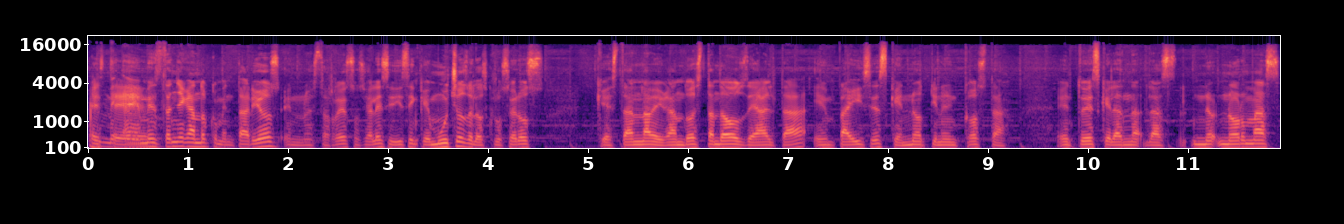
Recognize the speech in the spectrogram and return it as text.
Este, Me, eh, me están llegando comentarios en nuestras redes sociales y dicen que muchos de los cruceros que están navegando están dados de alta en países que no tienen costa. Entonces que las, las no- normas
